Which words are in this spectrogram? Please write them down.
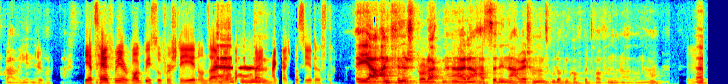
Aufgabe hier in dem Podcast. Jetzt helfen mir Rugby zu verstehen und sagen, ähm, was bei Frankreich passiert ist. Ja, Unfinished Product, ne? da hast du den Nagel schon ganz gut auf den Kopf getroffen oder so. Ne? Mhm.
